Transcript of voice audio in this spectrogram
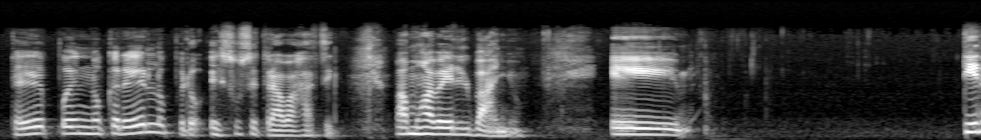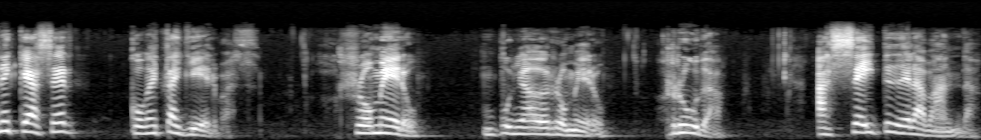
Ustedes pueden no creerlo, pero eso se trabaja así. Vamos a ver el baño. Eh, tiene que hacer con estas hierbas. Romero, un puñado de romero. Ruda, aceite de lavanda,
